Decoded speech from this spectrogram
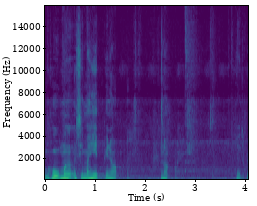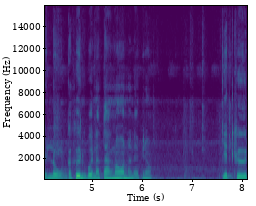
บหูมือสิมาเห็ดพี่น้องเนาะเดี๋ยวจะเป็นโล่งก็ขึ้นก็เปิดหน้าต่างนอนนั่นแหละพี่น้อง จ็ดคืน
